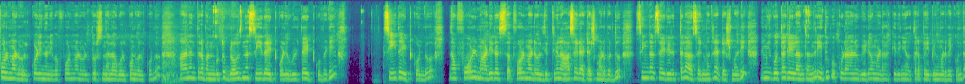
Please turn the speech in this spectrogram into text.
ಫೋಲ್ಡ್ ಮಾಡಿ ಹೊಲ್ಕೊಳ್ಳಿ ನಾನು ಇವಾಗ ಫೋಲ್ಡ್ ಮಾಡಿ ಹೊಲ್ ತೋರಿಸ್ನಲ್ಲ ಹೊಲ್ಕೊಂಡು ಹೊಲ್ಕೊಂಡು. ಆನಂತರ ಬಂದ್ಬಿಟ್ಟು ಬ್ಲೌಸ್ನ ಸೀದಾ ಇಟ್ಕೊಳ್ಳಿ, ಉಲ್ಟಾ ಇಟ್ಕೊಬೇಡಿ. ಸೀದಾ ಇಟ್ಕೊಂಡು ನಾವು ಫೋಲ್ಡ್ ಮಾಡಿರೋ ಸ ಫೋಲ್ಡ್ ಮಾಡಿ ಹೊಲ್ದಿರ್ತೀವಲ್ಲ ಆ ಸೈಡ್ ಅಟ್ಯಾಚ್ ಮಾಡಬಾರ್ದು. ಸಿಂಗಲ್ ಸೈಡ್ ಇರುತ್ತಲ್ಲ, ಆ ಸೈಡ್ ಮಾತ್ರ ಅಟ್ಯಾಚ್ ಮಾಡಿ. ನಿಮಗೆ ಗೊತ್ತಾಗಲಿಲ್ಲ ಅಂತಂದರೆ ಇದಕ್ಕೂ ಕೂಡ ನಾನು ವಿಡಿಯೋ ಮಾಡಿ ಹಾಕಿದ್ದೀನಿ ಯಾವ ಥರ ಪೈಪಿಂಗ್ ಮಾಡಬೇಕು ಅಂತ.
